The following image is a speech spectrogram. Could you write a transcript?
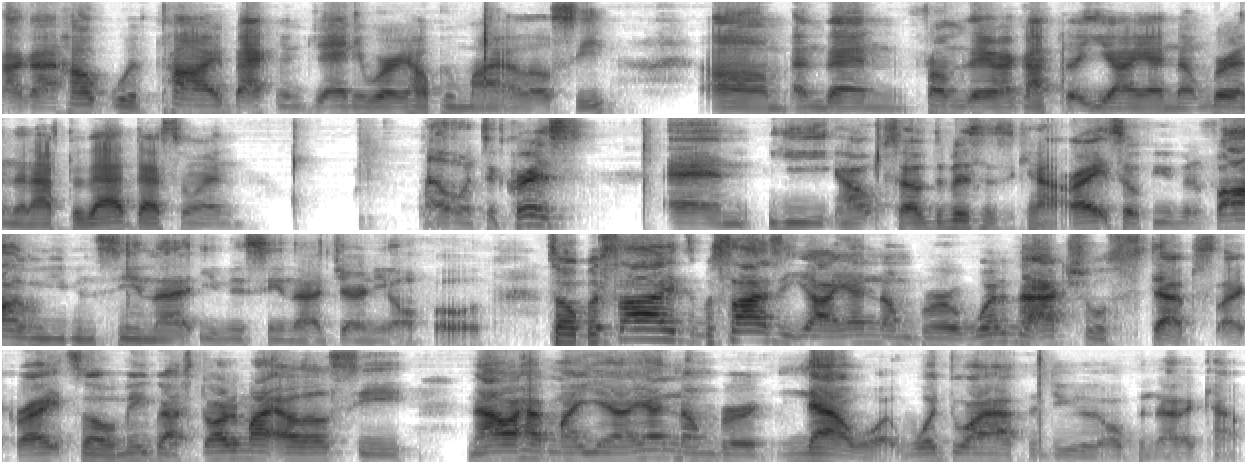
I got help with Ty back in January helping my LLC. Um, and then from there, I got the EIN number. And then after that, that's when I went to Chris and he helped set up the business account, right? So if you've been following, you've been seeing that, you've been seeing that journey unfold. So besides besides the EIN number, what are the actual steps like, right? So maybe I started my LLC, now I have my EIN number. Now what? What do I have to do to open that account?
